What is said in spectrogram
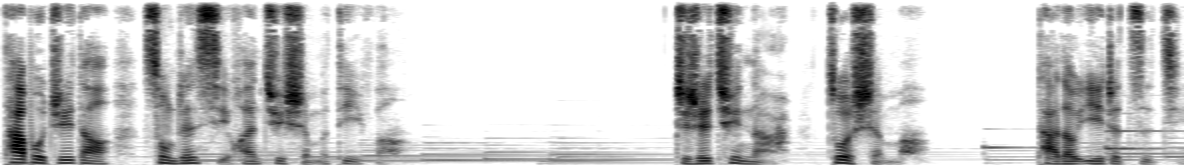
他不知道宋真喜欢去什么地方，只是去哪儿。做什么，他都依着自己。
